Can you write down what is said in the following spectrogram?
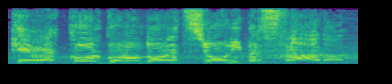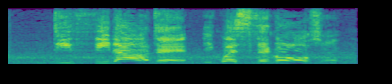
che raccolgono donazioni per strada. Diffidate di queste cose!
